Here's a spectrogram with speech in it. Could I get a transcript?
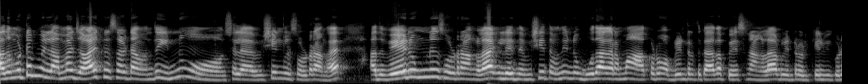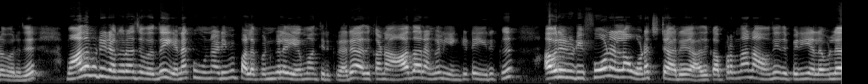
அது மட்டும் இல்லாமல் ஜாய் கிறிசல்ட்டா வந்து இன்னும் சில விஷயங்கள் சொல்கிறாங்க அது வேணும்னு சொல்கிறாங்களா இல்லை இந்த விஷயத்தை வந்து இன்னும் பூதாகரமாக ஆக்கணும் அப்படின்றதுக்காக பேசுகிறாங்களா அப்படின்ற ஒரு கேள்வி கூட வருது. மாதமட்டி ரங்கராஜ் வந்து எனக்கு முன்னாடியுமே பல பெண்களை ஏமாத்திருக்கிறாரு. அதுக்கான ஆதாரங்கள் என்கிட்ட இருக்குது அவர் என்னுடைய ஃபோன் எல்லாம் உடச்சிட்டாரு. அதுக்கப்புறம் தான் நான் வந்து இது பெரிய அளவில்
